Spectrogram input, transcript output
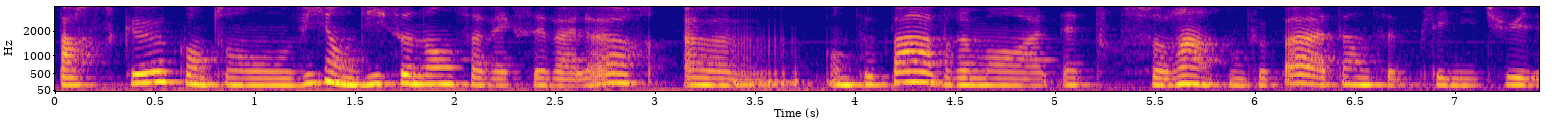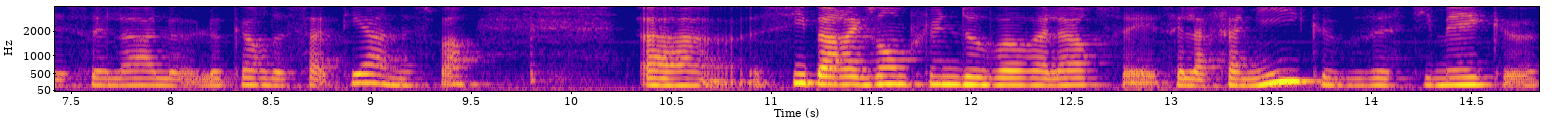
Parce que quand on vit en dissonance avec ses valeurs, euh, on ne peut pas vraiment être serein, on ne peut pas atteindre cette plénitude. Et c'est là le, cœur de Satya, n'est-ce pas? Euh, si par exemple une de vos valeurs c'est la famille, que vous estimez que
